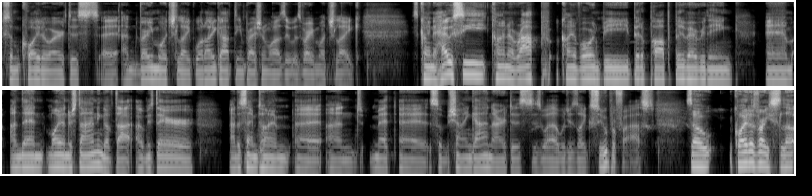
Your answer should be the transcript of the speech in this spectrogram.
some Kwaito artists, uh, and very much like what I got the impression was it was very much like it's kind of housey, kind of rap, kind of R and B, bit of pop, a bit of everything. Um, and then my understanding of that, I was there at the same time uh, and met uh, some Shangaan artists as well, which is like super fast. So Kwaito's very slow,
